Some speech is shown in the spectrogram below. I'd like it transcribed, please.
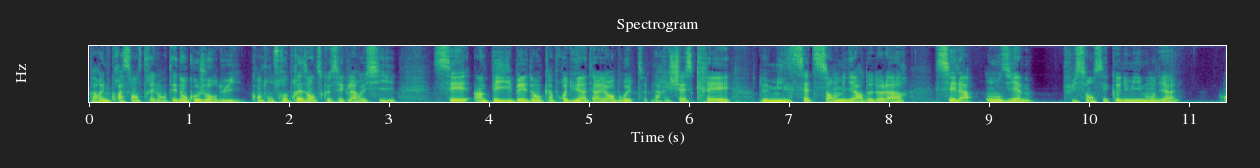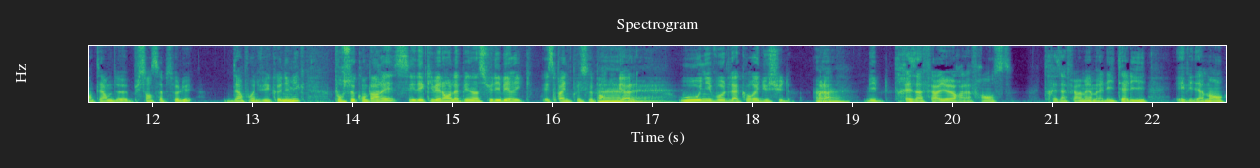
par une croissance très lente. Et donc aujourd'hui, quand on se représente ce que c'est que la Russie, c'est un PIB, donc un produit intérieur brut, la richesse créée de 1700 milliards de dollars. C'est la onzième puissance économie mondiale en termes de puissance absolue d'un point de vue économique. Pour se comparer, c'est l'équivalent de la péninsule ibérique, Espagne plus le Portugal, Ouais. ou au niveau de la Corée du Sud. Voilà. Ouais. Mais très inférieur à la France, très inférieur même à l'Italie. Évidemment,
